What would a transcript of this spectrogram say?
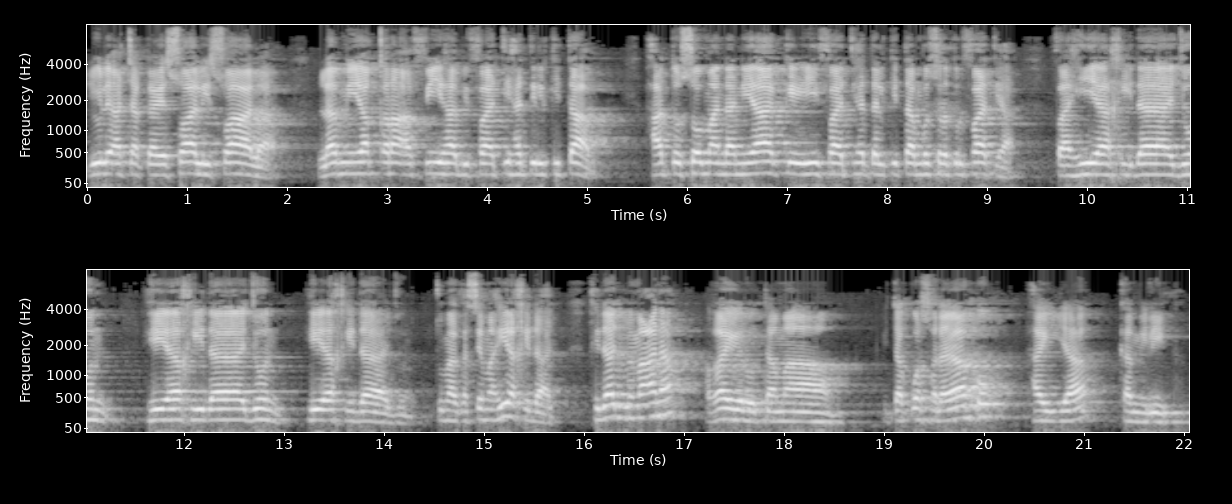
يلي أتكي صلى صلاة لم يقرأ فيها بفاتحة الكتاب حتى سوما نانياكي فاتحة الكتاب بسرة الفاتحة فهي خداج هي خداج هي خداج. ثم قسم هي خداج. خداج بمعنى غير تمام. لتقوى صلاياكو هيا كمليكا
